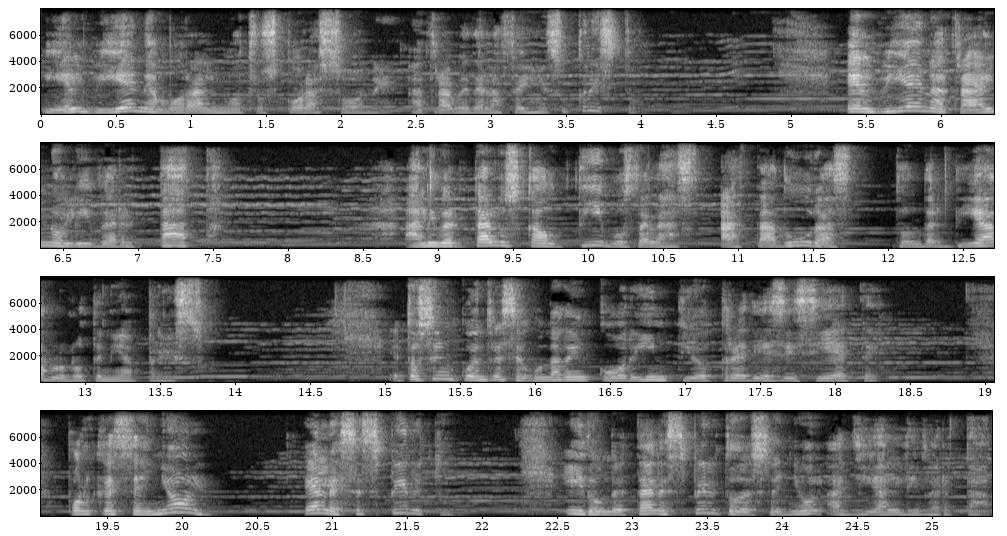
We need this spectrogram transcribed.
y Él viene a morar en nuestros corazones a través de la fe en Jesucristo. Él viene a traernos libertad, a libertar los cautivos de las ataduras donde el diablo lo tenía preso. Esto se encuentra en 2 de Corintios 3:17. Porque Señor, Él es espíritu, y donde está el espíritu del Señor, allí hay libertad.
